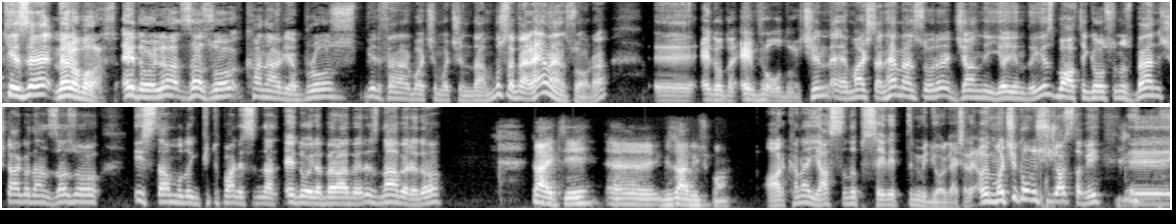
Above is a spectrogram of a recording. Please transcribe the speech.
herkese merhabalar. Edo'yla Zazo Kanarya Bros bir Fenerbahçe maçından bu sefer hemen sonra e, Edo da evde olduğu için e, maçtan hemen sonra canlı yayındayız. Bu haftaki olsunuz ben Chicago'dan Zazo İstanbul'un kütüphanesinden Edo ile beraberiz. Ne haber Edo? Gayet iyi. Ee, güzel bir 3 puan. Arkana yaslanıp seyrettin mi diyor gerçekten. E, maçı konuşacağız tabii. E,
